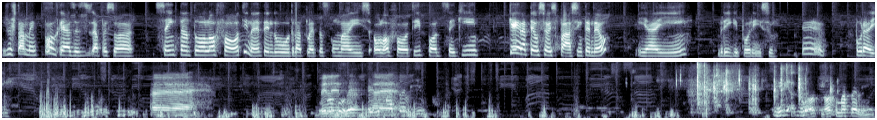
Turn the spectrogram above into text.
Justamente porque às vezes a pessoa sem tanto holofote, né? Tendo outros atletas com mais holofote, pode ser que queira ter o seu espaço, entendeu? E aí, brigue por isso. É por aí. É... Beleza. É... Nossa, Marcelinho.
